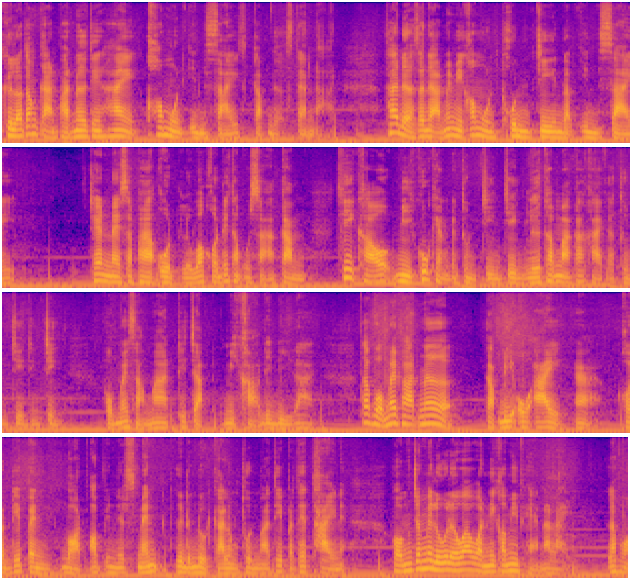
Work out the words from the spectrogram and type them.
คือเราต้องการพาร์ทเนอร์ที่ให้ข้อมูล insight กับ The Standard ถ้า The Standard ไม่มีข้อมูลทุนจีนแบบ insight เช่นในสภาอุดหรือว่าคนที่ทำอุตสาหกรรม ที่เขามีคู่แข่งเป็นทุนจีนจริง หรือทำมาค้าขายกับทุนจีนจริง ๆ ผมไม่สามารถที่จะมีข่าวดีๆ ได้ ถ้าผมไม่พาร์ทเนอร์กับ BOI อ่าคนที่เป็น Board of Investment คือดึงดูดการลงทุนมาที่ประเทศไทยเนี่ยผมจะไม่รู้เลยว่าวันนี้เขามีแผนอะไร แล้วผม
